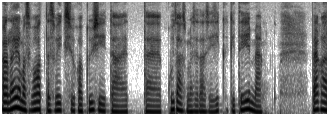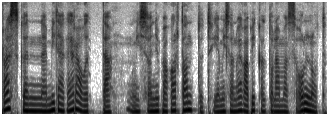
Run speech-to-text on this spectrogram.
aga laiemas vaates võiks ju ka küsida, et eh, kuidas me seda siis ikkagi teeme. Väga raske on midagi ära võtta, mis on juba kord antud ja mis on väga pikalt olemas olnud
